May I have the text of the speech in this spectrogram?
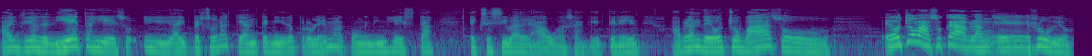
hay Dios, de dietas y eso, y hay personas que han tenido problemas con la ingesta excesiva de agua, o sea, que tener, hablan de ocho vasos, ¿eh, ocho vasos que hablan, eh, Rubio?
